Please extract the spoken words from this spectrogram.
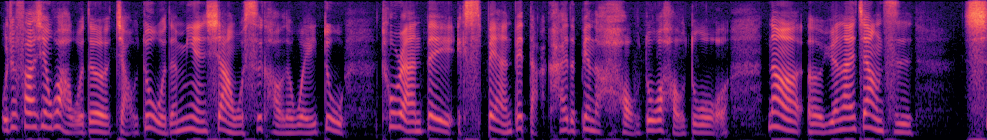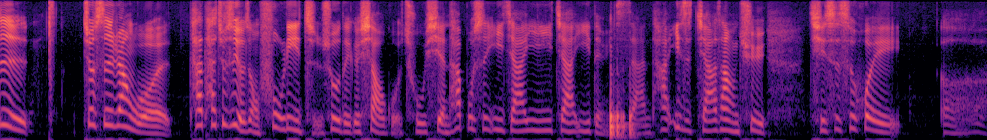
我就发现哇，我的角度、我的面向、我思考的维度，突然被 expand 被打开的变得好多好多。那呃，原来这样子是就是让我它它就是有一种复利指数的一个效果出现，它不是一加一加一等于三，它一直加上去，其实是会呃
